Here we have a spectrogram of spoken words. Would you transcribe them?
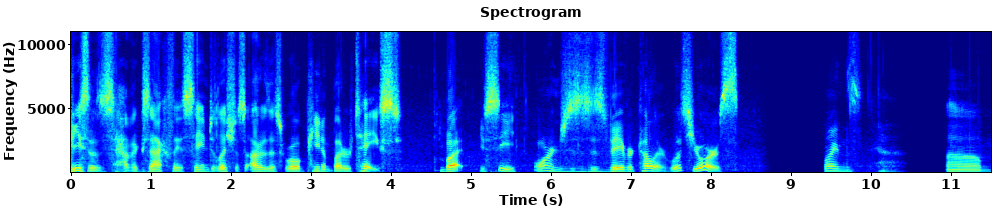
pieces have exactly the same delicious, out-of-this-world peanut butter taste. But, you see, orange is his favorite color. What's yours? Mine's... Um...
